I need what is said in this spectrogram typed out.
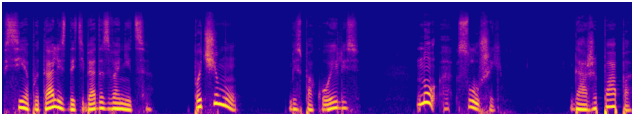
Все пытались до тебя дозвониться. Почему? Беспокоились. Ну, слушай, даже папа.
